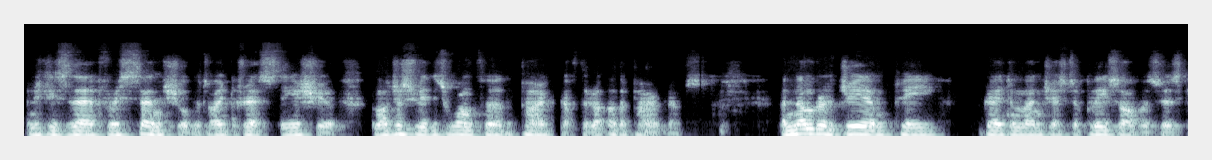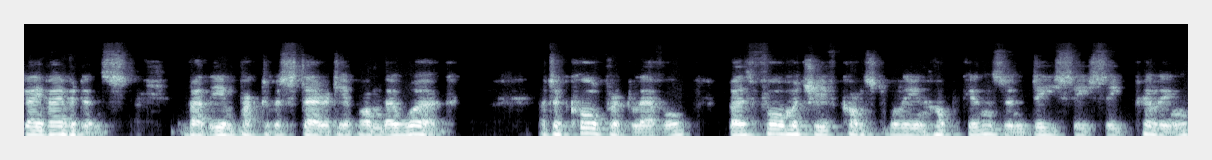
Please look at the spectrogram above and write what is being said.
And it is therefore essential that I address the issue. And I'll just read this one further paragraph. There are other paragraphs. A number of GMP Greater Manchester police officers gave evidence about the impact of austerity upon their work. At a corporate level, both former Chief Constable Ian Hopkins and DCC Pilling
